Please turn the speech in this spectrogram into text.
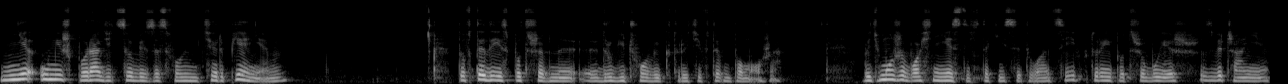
nie umiesz poradzić sobie ze swoim cierpieniem, to wtedy jest potrzebny y, drugi człowiek, który ci w tym pomoże. Być może właśnie jesteś w takiej sytuacji, w której potrzebujesz zwyczajnie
